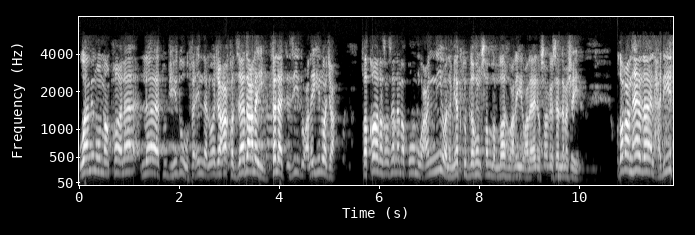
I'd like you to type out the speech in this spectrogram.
ومنهم من قال لا تجهدوا فإن الوجع قد زاد عليه فلا تزيدوا عليه الوجع. فقال صلى الله عليه وسلم قوموا عني ولم يكتب لهم صلى الله عليه وعلى آله وصحبه وسلم شيئا. وطبعا هذا الحديث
